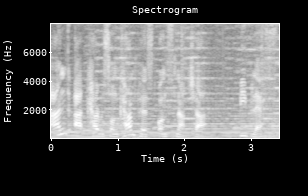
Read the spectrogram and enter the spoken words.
and at Charis on Campus on Snapchat. Be blessed.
